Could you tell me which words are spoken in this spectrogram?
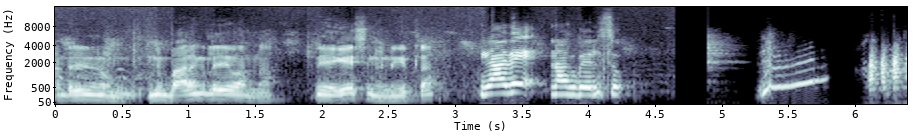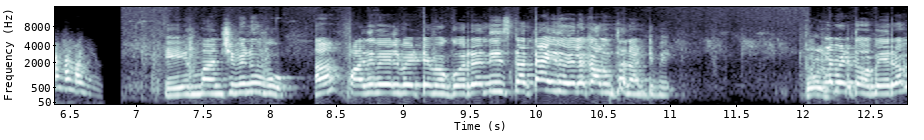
అంటే నేను నేను బాలంగా లేవన్నా? నేను ఎగేసి నేను ఇట్లా? ఇక అదే నాకు తెలుసు. ఏం మనిషివి నువ్వు? ఆ? పదివేలు పెట్టేమో గొర్రెని తీసుకొస్తే ఐదు వేలకు అమ్ముతానంటివి అట్లా పెడతావు బేరం?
